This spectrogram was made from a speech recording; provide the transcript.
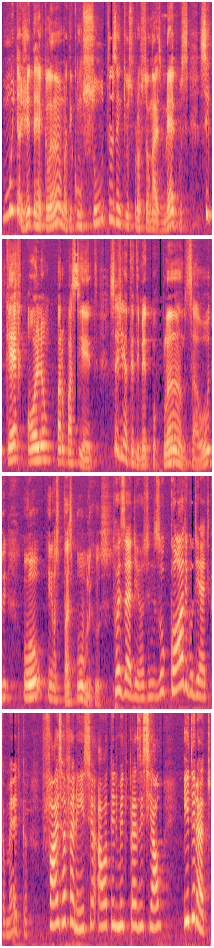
Muita gente reclama de consultas em que os profissionais médicos sequer olham para o paciente, seja em atendimento por plano de saúde ou em hospitais públicos. Pois é, Diógenes, o Código de Ética Médica faz referência ao atendimento presencial e direto.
